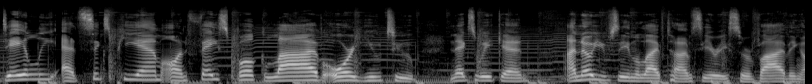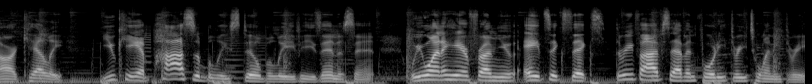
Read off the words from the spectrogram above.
daily at 6 p.m. on Facebook Live or YouTube. Next weekend, I know you've seen the Lifetime series Surviving R. Kelly. You can't possibly still believe he's innocent. We want to hear from you. 866 357 4323.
